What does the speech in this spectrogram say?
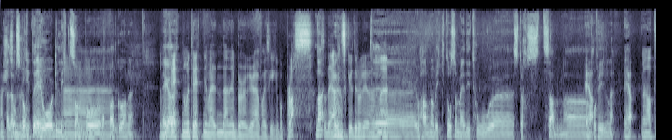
Kanskje Adam sånne Scott typer. er jo òg litt sånn på Eh, oppadgående. Nummer 13, nummer 13 i verden, Daniel Berger, er faktisk ikke på plass. Nei. Så det er jo ganske utrolig. Men, Det eh, er jo han og Victor som er de to eh, størst savna Ja. profilene. ja, men at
